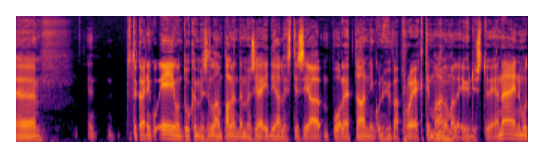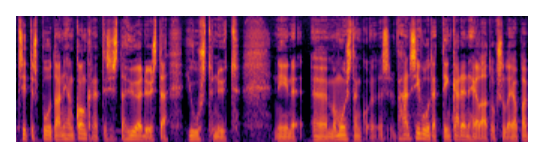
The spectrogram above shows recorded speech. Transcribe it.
ö, totta kai niin kuin EUn tukemisella on paljon tämmöisiä idealistisia puolia, että tämä on niin kuin hyvä projekti maailmalle mm. yhdistyä ja näin, mutta sitten jos puhutaan ihan konkreettisista hyödyistä just nyt, niin ö, mä muistan, kun vähän sivuutettiin kädenheilautuksella jopa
